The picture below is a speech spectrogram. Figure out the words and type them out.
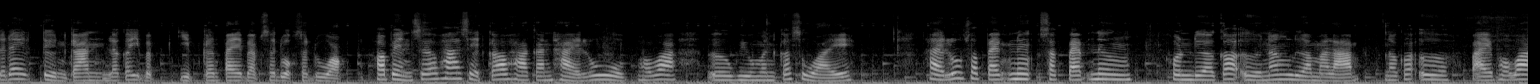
จะได้ตื่นกัน แล้วก็แบบหยิบกันไปแบบสะดวกสะดวกพอเปลี่ยนเสื้อผ้าเสร็จก็พากันถ่ายรูป เพราะว่าเออวิวมันก็สวย ถ่ายรูปสักแป๊บหนึ่งสักแป๊บหนึ่งคนเรือก็เออนั่งเรือมารับ แล้วก็เออไป เพราะว่า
